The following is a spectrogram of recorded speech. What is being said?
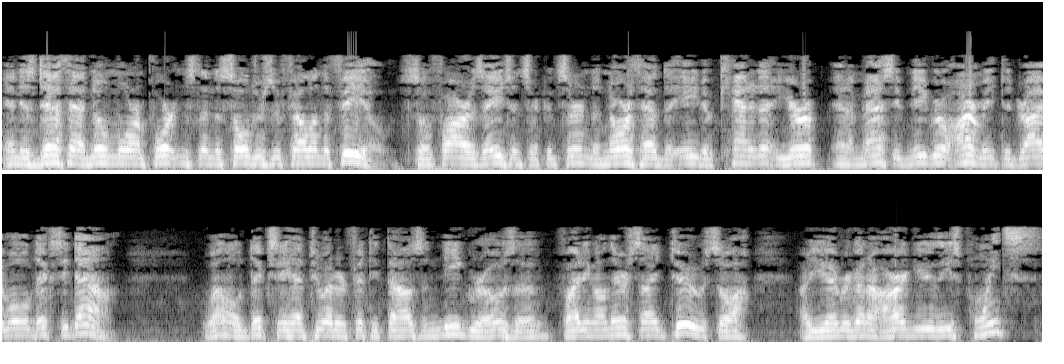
And his death had no more importance than the soldiers who fell in the field. So far as agents are concerned, the North had the aid of Canada, Europe, and a massive Negro army to drive Old Dixie down. Well, old Dixie had 250,000 Negroes uh, fighting on their side, too, so are you ever going to argue these points?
